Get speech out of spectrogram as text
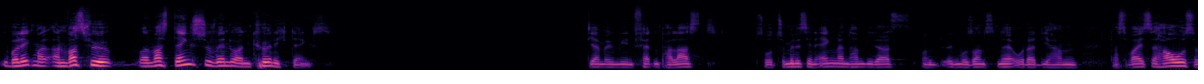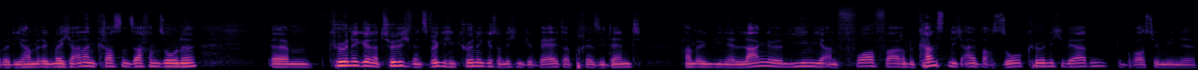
Überleg mal, an was, für, an was denkst du, wenn du an König denkst? Die haben irgendwie einen fetten Palast, so zumindest in England haben die das und irgendwo sonst, ne? Oder die haben das Weiße Haus oder die haben irgendwelche anderen krassen Sachen so, ne? Ähm, Könige, natürlich, wenn es wirklich ein König ist und nicht ein gewählter Präsident, haben irgendwie eine lange Linie an Vorfahren. Du kannst nicht einfach so König werden. Du brauchst irgendwie eine,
